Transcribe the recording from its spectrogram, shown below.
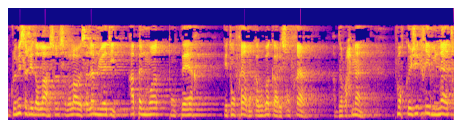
Donc le messager d'Allah sallallahu alayhi wa sallam lui a dit Appelle-moi ton père et ton frère, donc Abu Bakr et son frère Abdurrahman, pour que j'écrive une lettre,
